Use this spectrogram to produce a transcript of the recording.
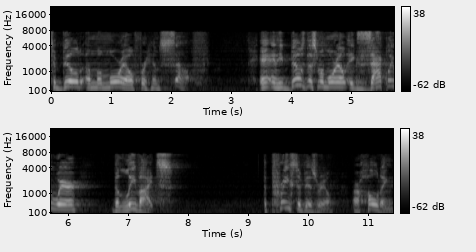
to build a memorial for himself. And, and, he builds this memorial exactly where the Levites, the priests of Israel, are holding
